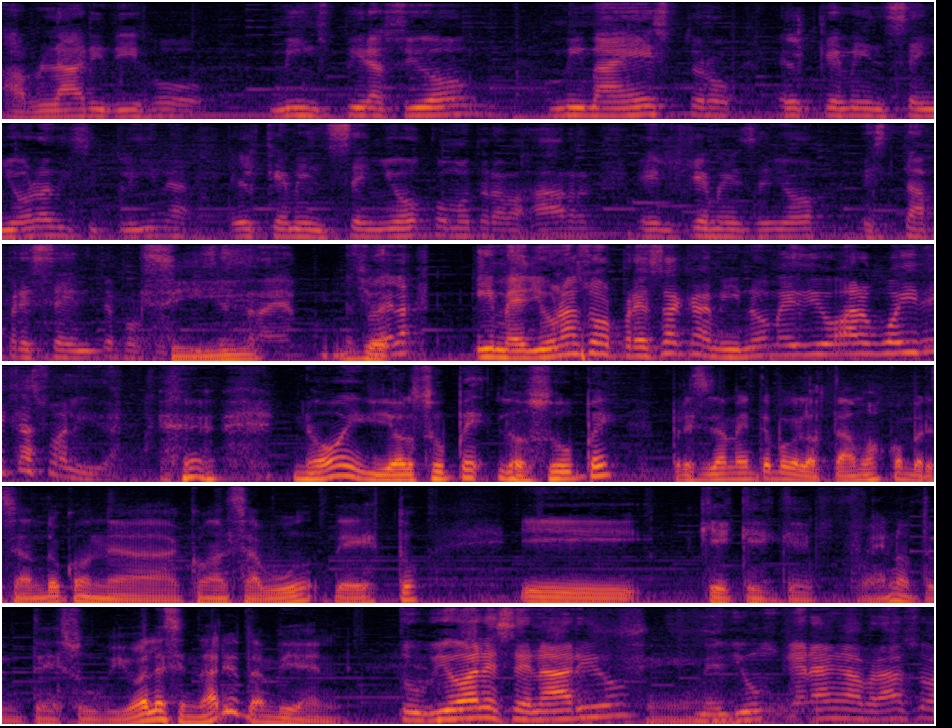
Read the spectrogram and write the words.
hablar y dijo, mi inspiración, mi maestro, el que me enseñó la disciplina, el que me enseñó cómo trabajar, el que me enseñó, está presente porque sí, Venezuela. Y me dio una sorpresa que a mí no me dio algo ahí de casualidad. no, y yo lo supe, lo supe precisamente porque lo estábamos conversando con, uh, con Alzabú de esto y que, que, bueno, te, subió al escenario también. Subió al escenario, me dio un gran abrazo,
